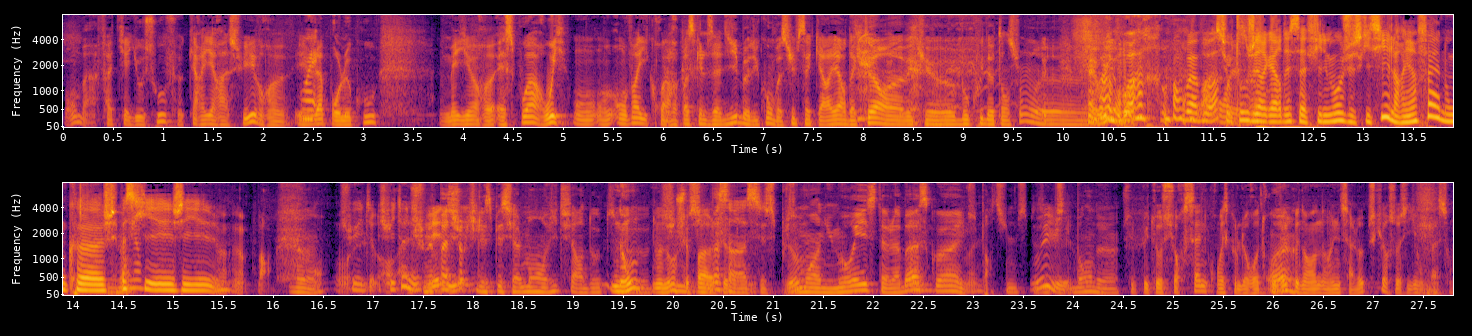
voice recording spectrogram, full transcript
Bon, bah, Fatia Youssouf, carrière à suivre. Et là, pour le coup, meilleur espoir, oui, on, va y croire. parce qu'elle a dit, bah, du coup, on va suivre sa carrière d'acteur hein, avec euh, beaucoup d'attention. Euh. on, va voir, on va voir. Surtout que j'ai regardé sa filmo jusqu'ici, il a rien fait, donc euh, je sais pas si j'ai. Je suis, étonné. Je suis même pas sûr qu'il ait spécialement envie de faire d'autres. Non, non, non, je sais pas. C'est plus ou moins un humoriste à la base, quoi. Il fait partie d'une bande. C'est plutôt sur scène qu'on risque de le retrouver que dans, une salle obscure, ceci dit en passant.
